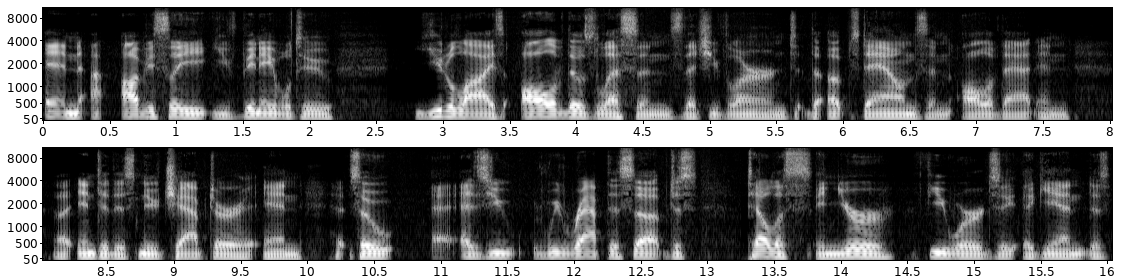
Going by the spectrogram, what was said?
and obviously you've been able to utilize all of those lessons that you've learned, the ups, downs, and all of that, and uh, into this new chapter. And so, as you we wrap this up, just tell us in your few words again, just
